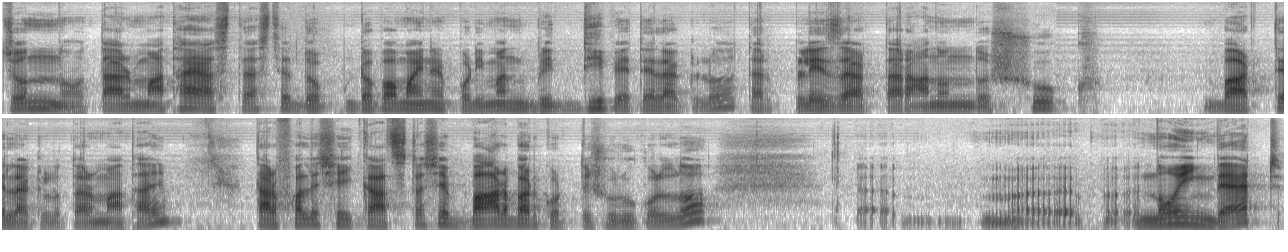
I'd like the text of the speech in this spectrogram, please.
জন্য তার মাথায় আস্তে আস্তে ডোপ- ডোপামাইনের পরিমাণ বৃদ্ধি পেতে লাগল, তার প্লেজার তার আনন্দ, সুখ বাড়তে লাগল তার মাথায়। তার ফলে সেই কাজটা সে বারবার করতে শুরু করল knowing that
